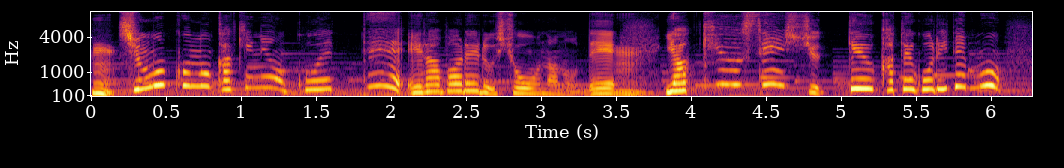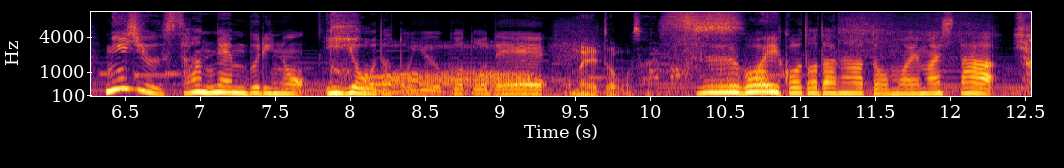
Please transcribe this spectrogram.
うん種目の垣根を越えて選ばれる賞なので、うん野球選手っていうカテゴリーでも23年ぶりの偉業だということではあおめでとうございます。すごいことだなと思いました。いや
